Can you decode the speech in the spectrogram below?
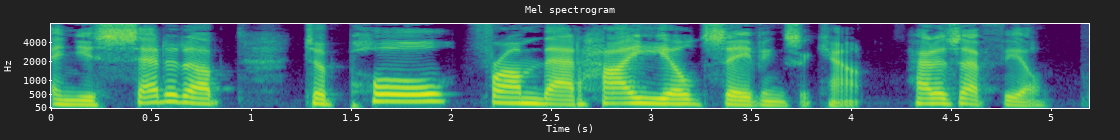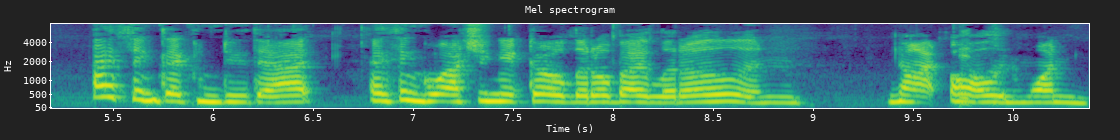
And you set it up to pull from that high yield savings account. How does that feel? I think I can do that. I think watching it go little by little and not all in one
